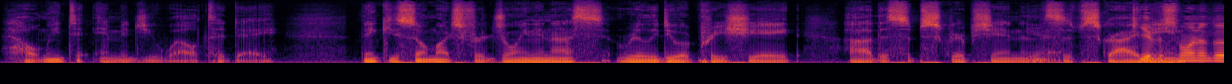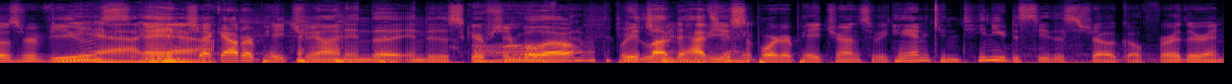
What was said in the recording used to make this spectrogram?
Help me to image you well today. Thank you so much for joining us. Really do appreciate uh, the subscription and yeah. the subscribing. Give us one of those reviews. Yeah, and yeah. check out our Patreon in the in the description oh, below. We'd love to have That's you right. support our Patreon so we can continue to see this show go further and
